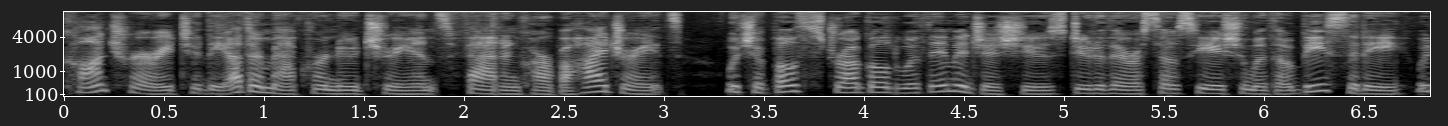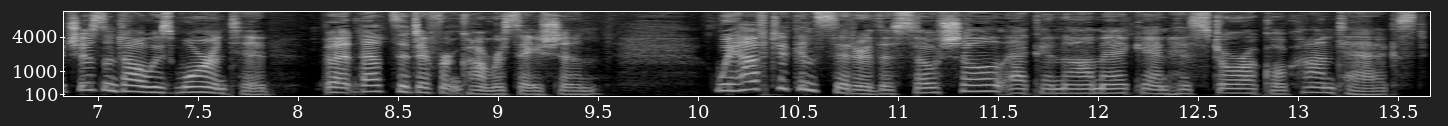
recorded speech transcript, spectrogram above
contrary to the other macronutrients, fat and carbohydrates, which have both struggled with image issues due to their association with obesity, which isn't always warranted, but that's a different conversation. We have to consider the social, economic, and historical context.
